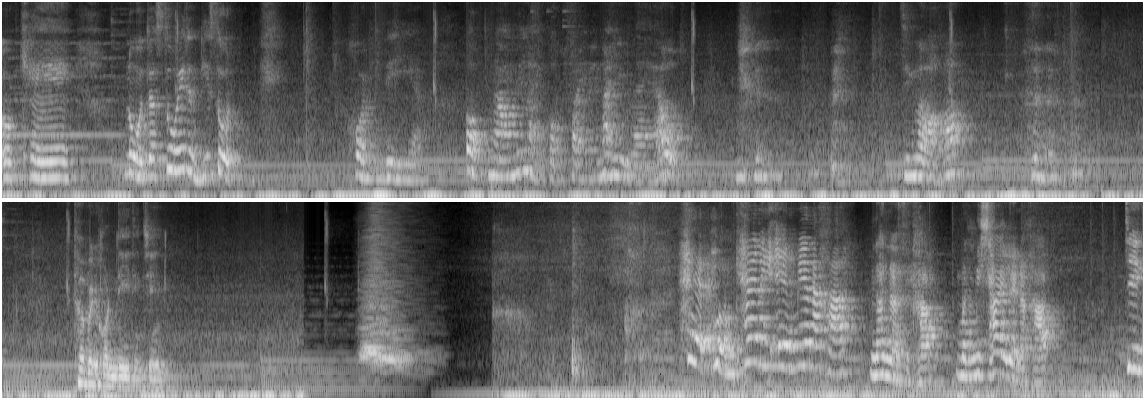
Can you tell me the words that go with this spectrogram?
โอเค หนูจะสู้ให้ถึงที่สุด คนดีอะตกน้ำไม่ไหลตกไฟไม่ไหม้อยู่แล้ว จริงเหรอ เธอเป็นคนดีจริง เหตุผลแค่นี้เองเนี่ยนะคะ นั่นน่ะสิครับ มันไม่ใช่เลยนะครับ จริง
